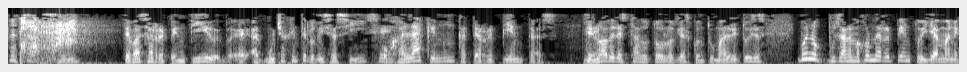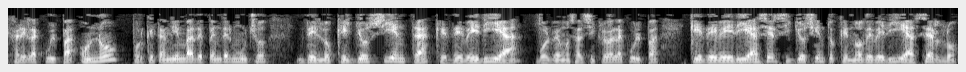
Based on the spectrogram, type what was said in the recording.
Sí, Te vas a arrepentir, Eh, eh, mucha gente lo dice así, Sí. ojalá que nunca te arrepientas de no haber estado todos los días con tu madre y tú dices, bueno, pues a lo mejor me arrepiento y ya manejaré la culpa o no, porque también va a depender mucho de lo que yo sienta que debería, volvemos al ciclo de la culpa, que debería hacer. Si yo siento que no debería hacerlo,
